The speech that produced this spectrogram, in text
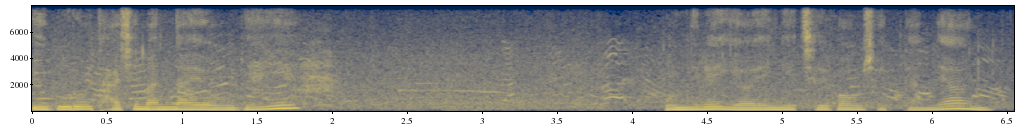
입으로 다시 만나요 우리. 오늘의 여행이 즐거우셨다면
